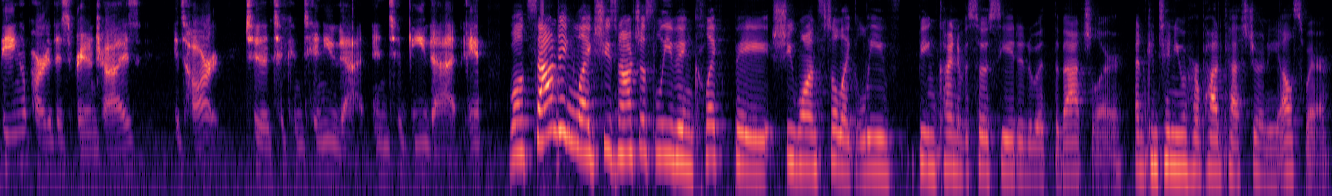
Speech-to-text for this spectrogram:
being a part of this franchise, it's hard to, to continue that and to be that. And Well, it's sounding like she's not just leaving clickbait. She wants to like leave being kind of associated with The Bachelor and continue her podcast journey elsewhere.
